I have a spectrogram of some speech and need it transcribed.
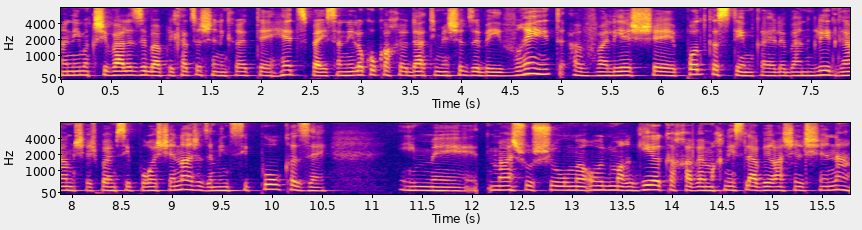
אני מקשיבה לזה באפליקציה שנקראת אה, Headspace, אני לא כל כך יודעת אם יש את זה בעברית, אבל יש אה, פודקאסטים כאלה באנגלית גם, שיש בהם סיפורי שינה, שזה מין סיפור כזה, עם משהו שהוא מאוד מרגיע ככה ומכניס לאווירה של שינה.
